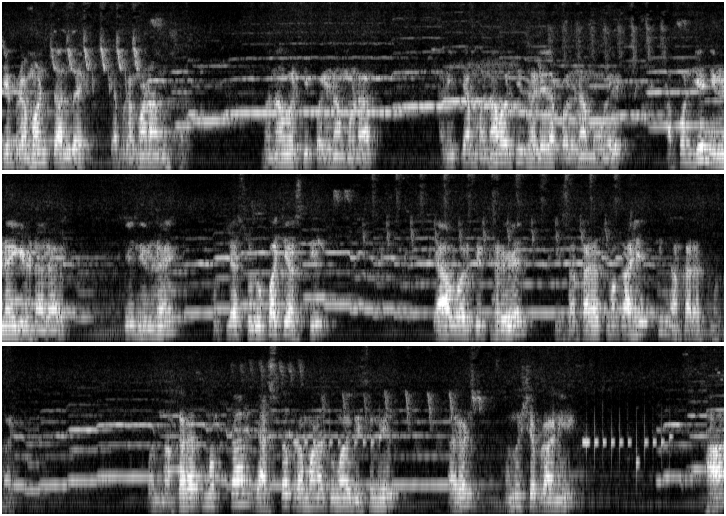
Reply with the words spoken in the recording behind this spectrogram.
जे भ्रमण चाललं आहे त्या भ्रमणानुसार मनावरती परिणाम होणार आणि त्या मनावरती झालेल्या परिणामामुळे आपण जे निर्णय घेणार आहेत ते निर्णय कुठल्या स्वरूपाचे असतील त्यावरती ठरवेल की सकारात्मक आहेत की नकारात्मक आहेत. पण नकारात्मकता जास्त प्रमाणात तुम्हाला दिसून येईल कारण मनुष्य प्राणी हा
